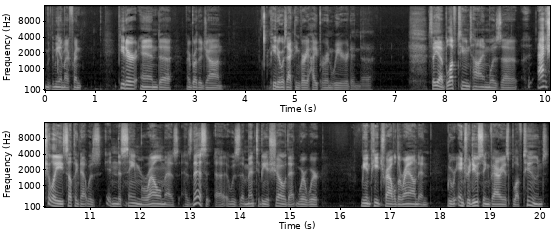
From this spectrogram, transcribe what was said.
with me and my friend Peter and uh, my brother John. Peter was acting very hyper and weird, and uh, so yeah, Blufftoon Time was uh, actually something that was in the same realm as as this. Uh, it was meant to be a show that where we're me and Pete traveled around and we were introducing various Blufftoons,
